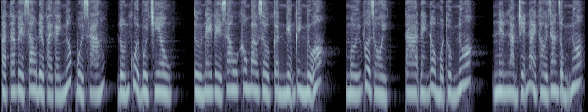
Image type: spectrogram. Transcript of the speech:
và ta về sau đều phải gánh nước buổi sáng, đốn củi buổi chiều. Từ nay về sau không bao giờ cần niệm kinh nữa. Mới vừa rồi, ta đánh đổ một thùng nước, nên làm trễ nải thời gian dùng nước.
